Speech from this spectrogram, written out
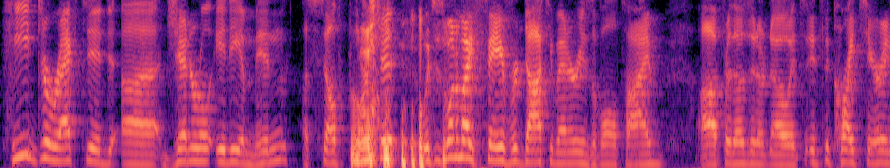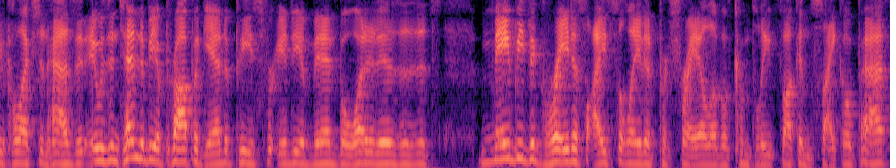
he directed uh, General Idi Amin, a self portrait, which is one of my favorite documentaries of all time. Uh, for those who don't know, it's it's the Criterion Collection has it. It was intended to be a propaganda piece for Idi Amin, but what it is is it's maybe the greatest isolated portrayal of a complete fucking psychopath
